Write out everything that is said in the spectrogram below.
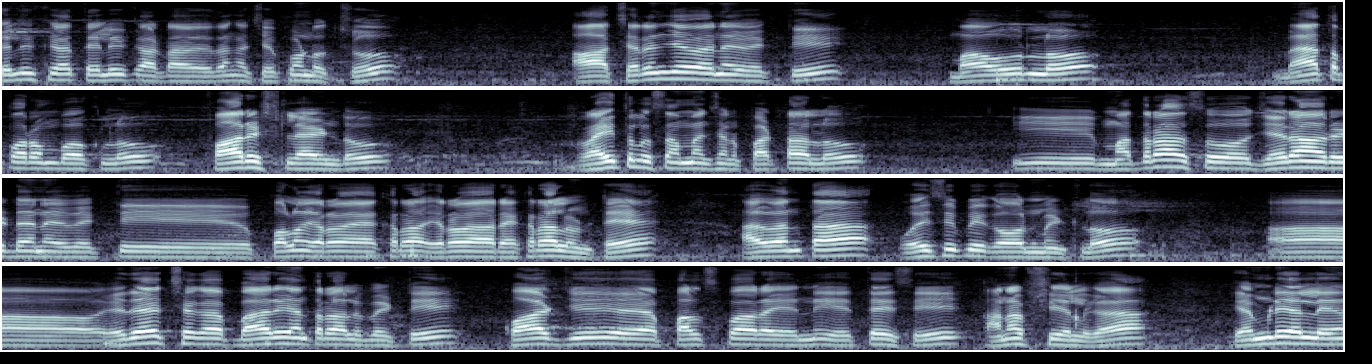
తెలియక తెలియక అట విధంగా చెప్పుండొచ్చు. ఆ చిరంజీవి అనే వ్యక్తి మా ఊర్లో మేతపురంబోకులు ఫారెస్ట్ ల్యాండు రైతులకు సంబంధించిన పట్టాలు ఈ మద్రాసు జయరామరెడ్డి అనే వ్యక్తి పొలం ఇరవై ఎకరా ఇరవై ఆరు ఎకరాలు ఉంటే అవంతా వైసీపీ గవర్నమెంట్లో యథేచ్ఛగా భారీ యంత్రాలు పెట్టి క్వాడ్జీ పల్స్ పవర్ అవన్నీ ఎత్తేసి అనఫిషియల్గా ఎండిఎల్ ఏం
